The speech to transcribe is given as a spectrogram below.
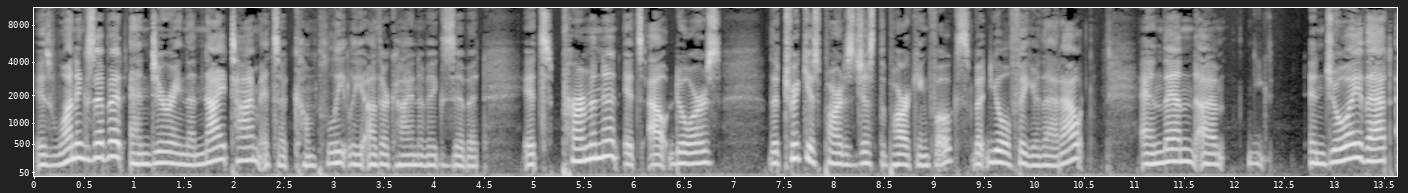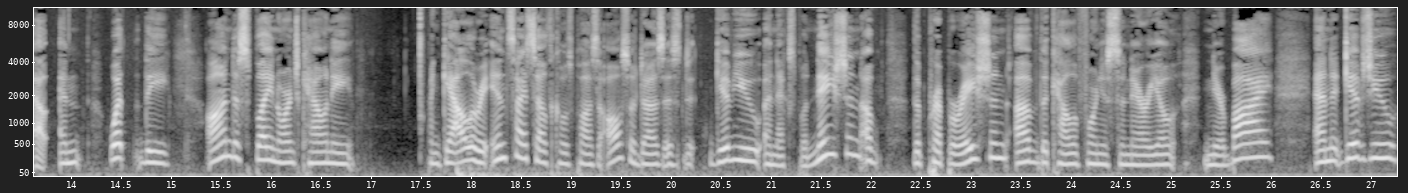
is one exhibit, and during the nighttime, it's a completely other kind of exhibit. It's permanent, it's outdoors. The trickiest part is just the parking, folks, but you'll figure that out. And then um, enjoy that. And what the on display in Orange County gallery inside South Coast Plaza also does is give you an explanation of the preparation of the California scenario nearby, and it gives you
